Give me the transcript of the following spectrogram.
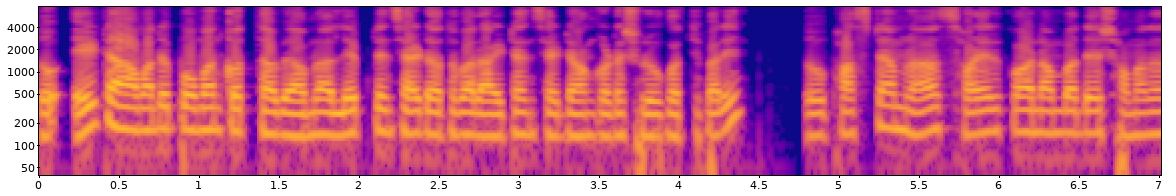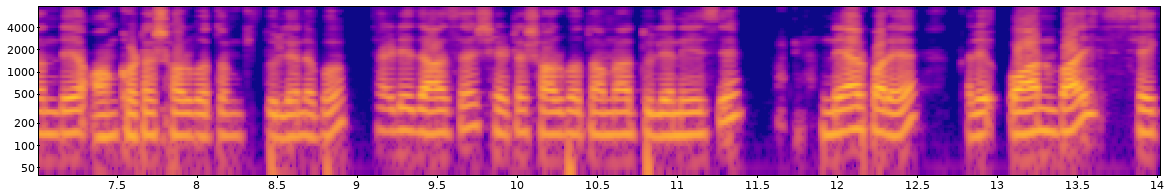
তো এইটা আমাদের প্রমাণ করতে হবে, আমরা লেফট হ্যান্ড সাইডে অথবা রাইট হ্যান্ড সাইডে অঙ্কটা শুরু করতে পারি। তো ফার্স্টে আমরা ছয়ের ক নাম্বার দিয়ে সমাধান দিয়ে অঙ্কটা সর্বপ্রথম তুলে নেব? সাইডে যা আছে সেটা সর্বপ্রথম আমরা তুলে নিয়েছি। নেয়ার পরে তাহলে one by sec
